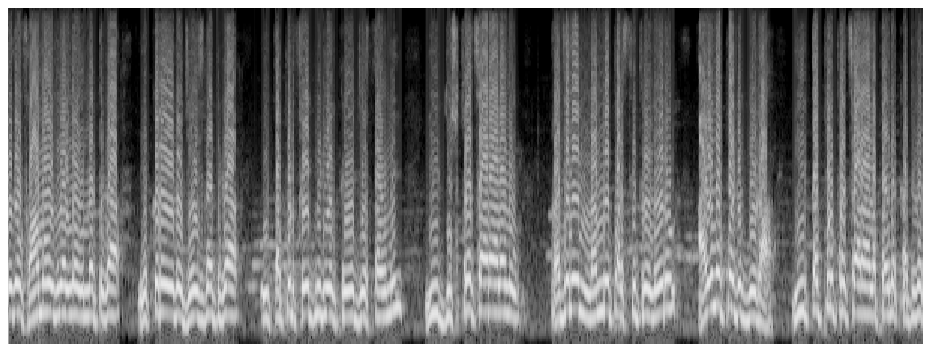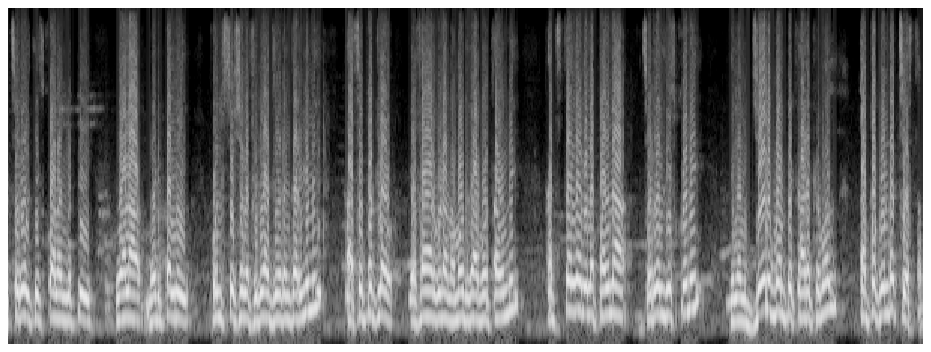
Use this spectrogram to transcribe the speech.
ఏదో ఫామ్ హౌస్లలో ఉన్నట్టుగా ఎక్కడో ఏదో చేసినట్టుగా ఈ తప్పుడు ఫేక్ వీడియోలు క్రియేట్ చేస్తూ ఉంది. ఈ దుష్ప్రచారాలను ప్రజలు నమ్మే పరిస్థితిలో లేరు. అయినప్పటికీ కూడా ఈ తప్పుడు ప్రచారాల పైన కఠిన చర్యలు తీసుకోవాలని చెప్పి ఇవాళ మెడిపల్లి పోలీస్ స్టేషన్లో ఫిర్యాదు చేయడం జరిగింది. కాసేపట్లో ఎఫ్ఐఆర్ కూడా నమోదు కాబోతా ఉంది. ఖచ్చితంగా వీళ్ళ పైన చర్యలు తీసుకొని వీళ్ళని జైలుకు పంపే కార్యక్రమాలు తప్పకుండా చేస్తాం.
